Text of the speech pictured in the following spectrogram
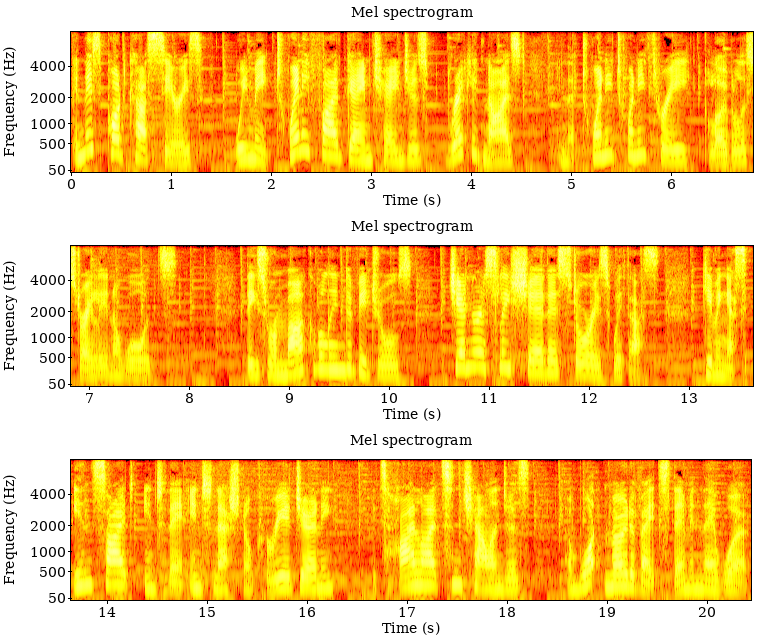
In this podcast series, we meet 25 game changers recognised in the 2023 Global Australian Awards. These remarkable individuals generously share their stories with us, giving us insight into their international career journey, its highlights and challenges, and what motivates them in their work.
